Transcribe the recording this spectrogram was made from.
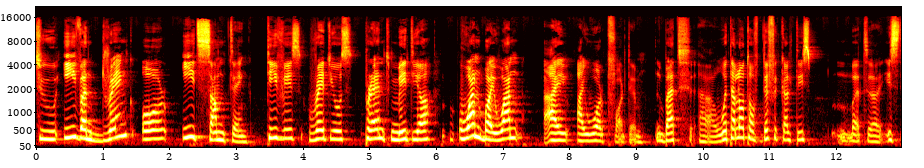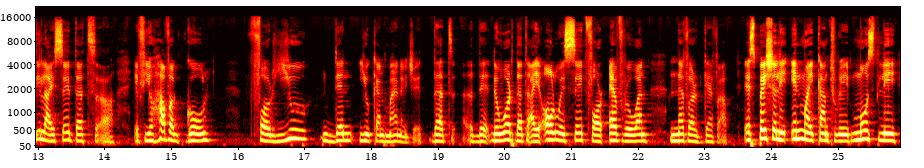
to even drink or eat something. TVs, radios, print media, one by one, I, I work for them. But uh, with a lot of difficulties, but uh, still I say that uh, if you have a goal for you, then you can manage it. That uh, the, the word that I always said for everyone, never gave up. Especially in my country, mostly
